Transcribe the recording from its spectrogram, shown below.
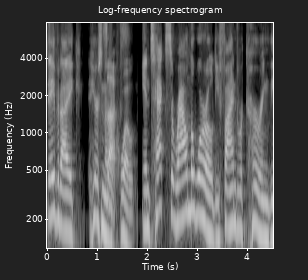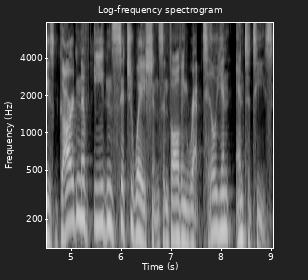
David Icke. Here's another Sucks. quote. In texts around the world, you find recurring these Garden of Eden situations involving reptilian entities.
